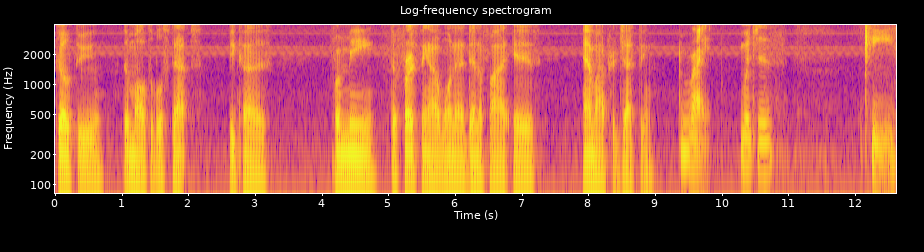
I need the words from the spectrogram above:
go through the multiple steps because for me, the first thing I want to identify is am I projecting? Right. Which is key.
